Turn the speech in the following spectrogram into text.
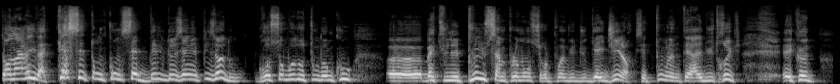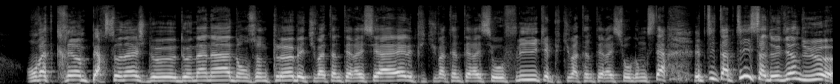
t'en arrives à casser ton concept dès le deuxième épisode, où grosso modo tout d'un coup, euh, bah, tu n'es plus simplement sur le point de vue du gaijin, alors que c'est tout l'intérêt du truc, et que on va te créer un personnage de, nana dans un club et tu vas t'intéresser à elle, et puis tu vas t'intéresser aux flics, et puis tu vas t'intéresser aux gangsters. Et petit à petit, ça devient du, euh,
